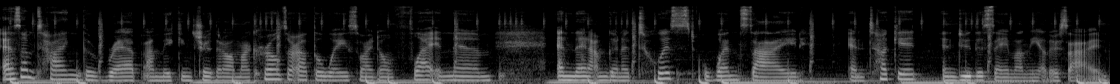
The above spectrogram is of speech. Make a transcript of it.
As I'm tying the wrap, I'm making sure that all my curls are out the way so I don't flatten them. And then I'm gonna twist one side and tuck it and do the same on the other side.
